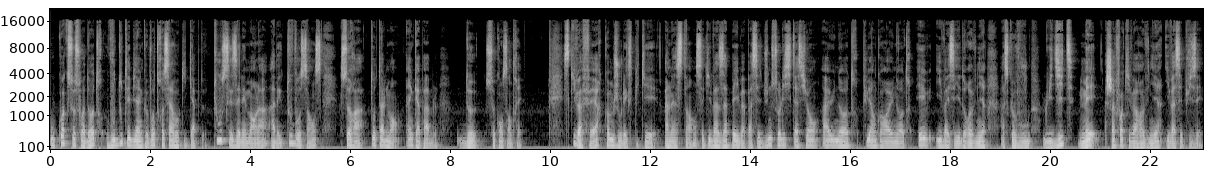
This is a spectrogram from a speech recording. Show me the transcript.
ou quoi que ce soit d'autre, vous doutez bien que votre cerveau qui capte tous ces éléments-là, avec tous vos sens, sera totalement incapable de se concentrer. Ce qu'il va faire, comme je vous l'expliquais à l'instant, c'est qu'il va zapper, il va passer d'une sollicitation à une autre, puis encore à une autre, et il va essayer de revenir à ce que vous lui dites, mais à chaque fois qu'il va revenir, il va s'épuiser,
